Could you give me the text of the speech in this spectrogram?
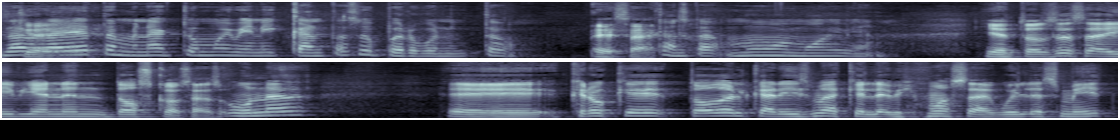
La verdad, ella también actuó muy bien y canta súper bonito. Exacto. Canta muy, muy bien. Y entonces ahí vienen dos cosas. Una, eh, creo que todo el carisma que le vimos a Will Smith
